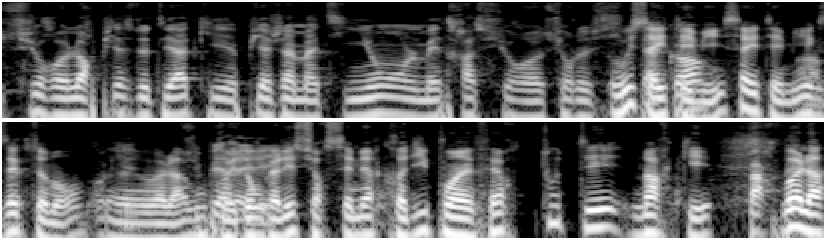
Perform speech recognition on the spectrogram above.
sur euh, leur pièce de théâtre qui est Piège à Matignon. On le mettra sur, euh, sur le site. Oui, ça a été mis, ça a été mis, Ah, bah, exactement. ok. Euh, voilà, vous Super, pouvez donc aller sur cmercredi.fr, tout est marqué. Parfait. Voilà.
